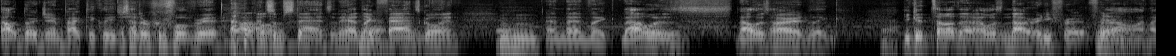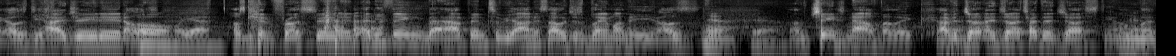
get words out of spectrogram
outdoor gym practically. It just had a roof over it Wow. and some stands, and they had Yeah. like fans going, Mhm. and then like that was that was hard. Like Yeah. you could tell that I was not ready for for Yeah. that one. Like I was dehydrated. I was. Oh yeah. I was getting frustrated. Anything that happened, to be honest, I would just blame on the heat. I was, Yeah. Yeah. I'm changed now, but like I've Yeah. adjust, I, adjust, tried to adjust, you know, Yeah. but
